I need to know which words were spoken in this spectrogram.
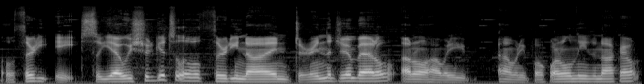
Level 38. So yeah, we should get to level 39 during the gym battle. I don't know how many how many Pokemon we'll need to knock out.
